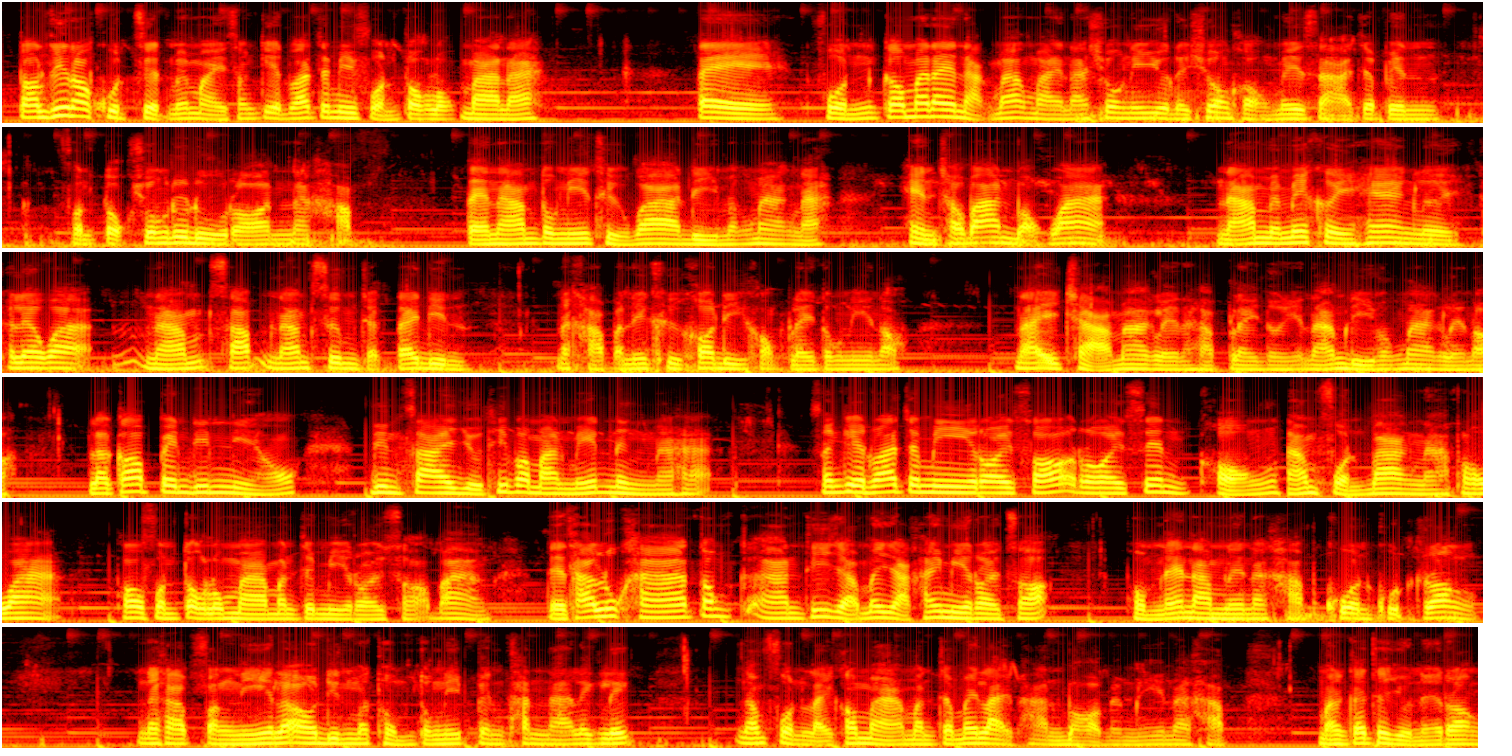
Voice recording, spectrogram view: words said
ตอนที่เราขุดเสร็จใหม่ๆ สังเกตว่าจะมีฝนตกลงมานะ แต่ฝนก็ไม่ได้หนักมากมายนะ ช่วงนี้อยู่ในช่วงของเมษาจะเป็น ฝนตกช่วงฤดูร้อนนะครับ แต่น้ำตรงนี้ถือว่าดีมากๆนะ เห็นชาวบ้านบอกว่า น้ำมันไม่เคยแห้งเลยเขาเรียกว่าน้ำซับน้ำซึมจากใต้ดินนะครับ อันนี้คือข้อดีของแปลงตรงนี้เนาะน่าอิจฉามากเลยนะครับแปลงตรงนี้น้ำดีมากๆเลยเนาะแล้วก็เป็นดินเหนียวดินทรายอยู่ที่ประมาณเมตรหนึ่งนะฮะสังเกตว่าจะมีรอยเซาะรอยเส้นของน้ำฝนบ้างนะ เพราะว่าพอฝนตกลงมามันจะมีรอยเซาะบ้าง แต่ถ้าลูกค้าต้องการที่จะไม่อยากให้มีรอยเซาะผมแนะนำเลยนะครับ ควรขุดร่อง นะครับฝั่งนี้แล้วเอาดินมาถมตรงนี้เป็นคันนาเล็กๆ น้ำฝนไหลเข้ามา มันจะไม่ไหลผ่านบ่อแบบนี้นะครับ มันก็จะอยู่ในร่อง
